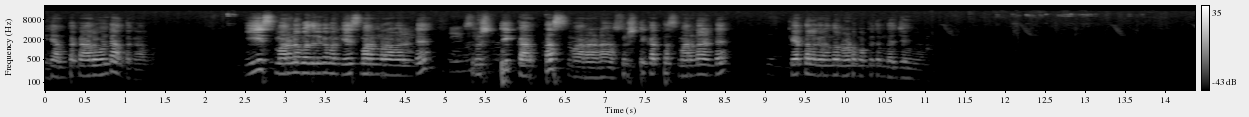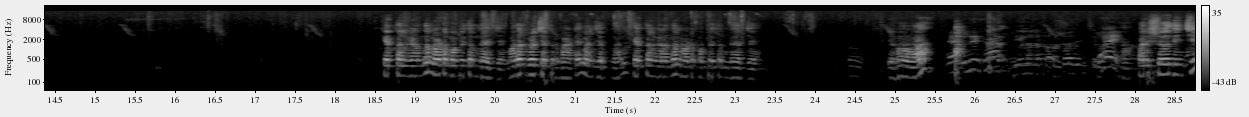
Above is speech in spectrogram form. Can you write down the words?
అంటే ఎంతకాలం ఉంటే అంతకాలం ఈ స్మరణ బదులుగా మనకి ఏ స్మరణ రావాలంటే సృష్టికర్త స్మరణ. సృష్టికర్త స్మరణ అంటే కీర్తన గ్రంథం నూట ముప్పై తొమ్మిది అధ్యాయం. కీర్తన గ్రంథం నూట ముప్పై తొమ్మిది అధ్యాయం. మొదటి రోజు చెప్పిన మాట మళ్ళీ చెప్తున్నాను. కీర్తన గ్రంథం నూట ముప్పై తొమ్మిది అధ్యాయం. యెహోవా పరిశోధించి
